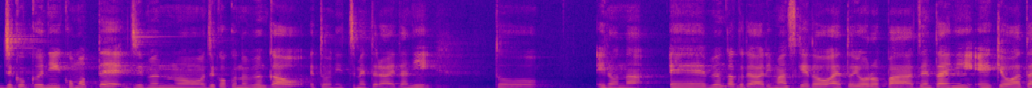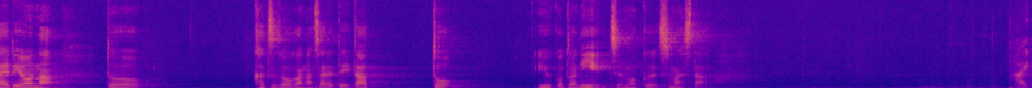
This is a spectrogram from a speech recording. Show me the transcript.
自国にこもって自分の自国の文化を、えっと、煮詰めてる間にといろんな、えー、文学ではありますけど、えっと、ヨーロッパ全体に影響を与えるようなと活動がなされていたということに注目しました。はい、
